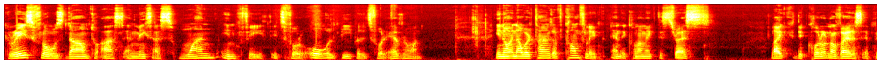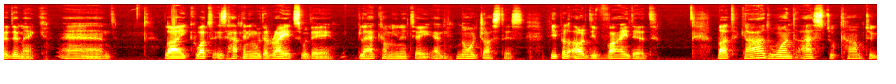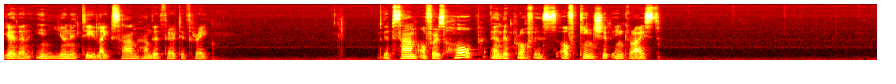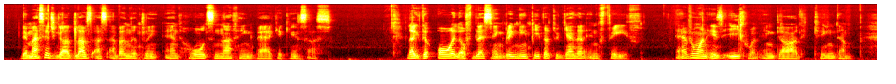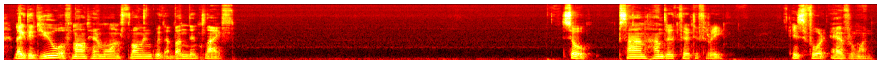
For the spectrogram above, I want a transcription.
Grace flows down to us and makes us one in faith. It's for all people, it's for everyone. You know, in our times of conflict and economic distress, like the coronavirus epidemic and like what is happening with the riots with the black community and no justice people are divided. But god wants us to come together in unity like psalm 133 the psalm offers hope and the promise of kingship in christ the message god loves us abundantly and holds nothing back against us like the oil of blessing, bringing people together in faith. Everyone is equal in God's kingdom, like the dew of Mount Hermon flowing with abundant life. So, Psalm 133 is for everyone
